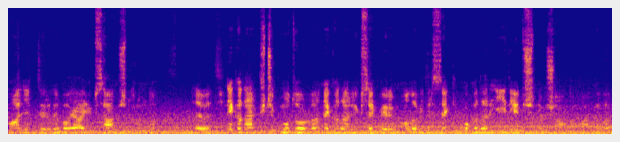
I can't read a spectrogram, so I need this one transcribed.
maliyetleri de bayağı yükselmiş durumda. evet. Ne kadar küçük motorla ne kadar yüksek verim alabilirsek o kadar iyi diye düşünüyor şu anda markalar.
